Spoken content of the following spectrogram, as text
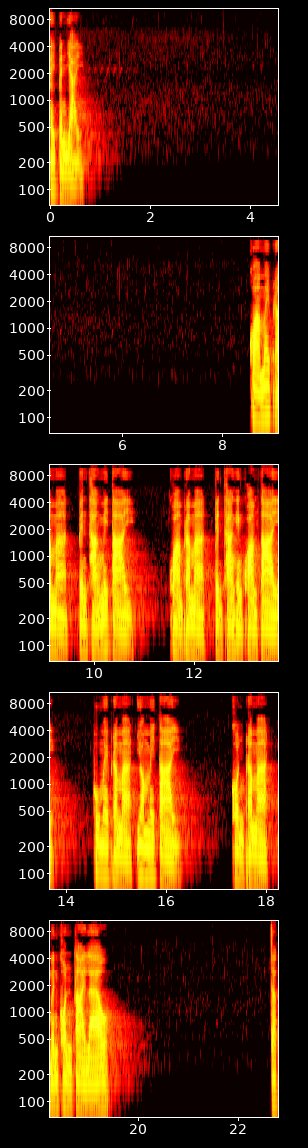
ให้เป็นใหญ่ ความไม่ประมาทเป็นทางไม่ตาย ความประมาทเป็นทางแห่งความตาย ผู้ไม่ประมาทย่อมไม่ตาย คนประมาทเหมือนคนตายแล้ว จาก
